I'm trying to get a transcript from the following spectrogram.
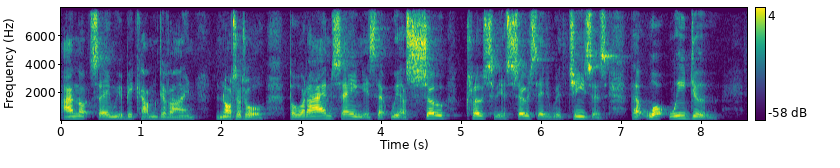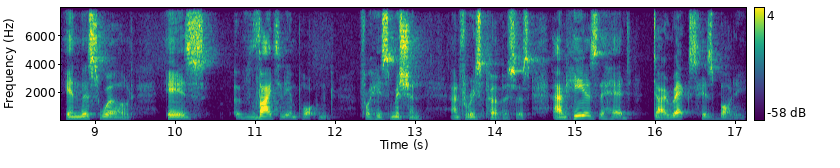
I'm not saying we become divine, not at all. But what I am saying is that we are so closely associated with Jesus that what we do in this world is vitally important for his mission and for his purposes. And he, as the head, directs his body.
